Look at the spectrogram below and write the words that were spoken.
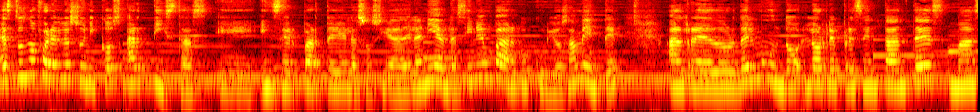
Estos no fueron los únicos artistas eh, en ser parte de la Sociedad de la Niebla, sin embargo, curiosamente, alrededor del mundo los representantes más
